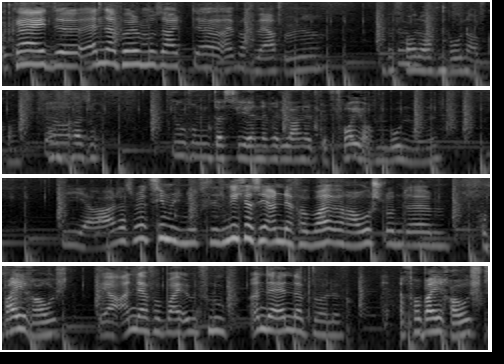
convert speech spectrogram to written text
Okay, der Enderpearl muss halt äh, einfach werfen, ne? Bevor du auf den Boden aufkommst. Ja. Und versuchen, dass die Enderpelle landet, bevor ihr auf dem Boden landet. Ja, das wird ziemlich nützlich. Nicht, dass ihr an der vorbei rauscht und, ähm, Vorbeirauscht. ja, an der vorbei im Flug. An der Enderperle. Vorbeirauscht.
